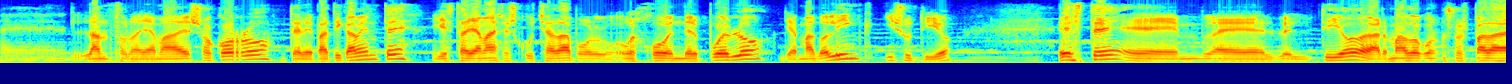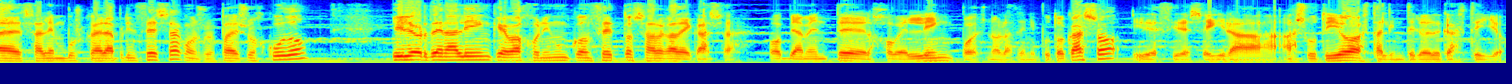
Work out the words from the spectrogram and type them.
eh, lanza una llamada de socorro telepáticamente y esta llamada es escuchada por el joven del pueblo llamado Link y su tío. Este, eh, el, tío, armado con su espada, sale en busca de la princesa con su espada y su escudo y le ordena a Link que bajo ningún concepto salga de casa. Obviamente el joven Link pues no le hace ni puto caso y decide seguir a, a su tío hasta el interior del castillo.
